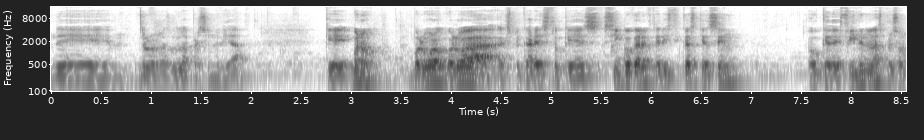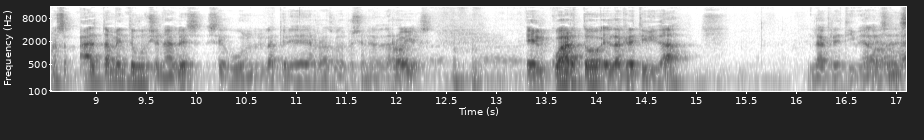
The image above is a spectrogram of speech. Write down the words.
de, de los rasgos de la personalidad. Que, bueno, vuelvo, vuelvo a explicar esto, que es cinco características que hacen o que definen a las personas altamente funcionales según la teoría de rasgos de personalidad de Rogers. El cuarto es la creatividad. La creatividad, o sea, es,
